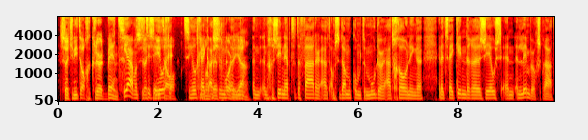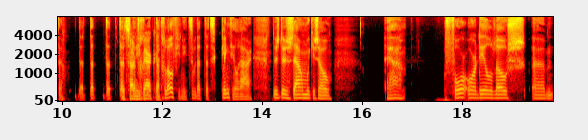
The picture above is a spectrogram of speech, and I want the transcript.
zodat je niet al gekleurd bent. Ja, want het is, heel het is heel gek als je een, een, een, gezin hebt... de vader uit Amsterdam komt, de moeder uit Groningen... en de twee kinderen Zeeuws en, en Limburgs praten. Dat, dat, dat, dat, zou niet werken. Dat geloof je niet. Dat, dat klinkt heel raar. Dus, dus daarom moet je zo... Ja, vooroordeelloos um,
